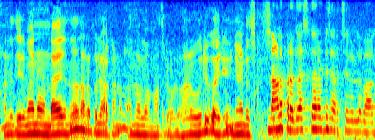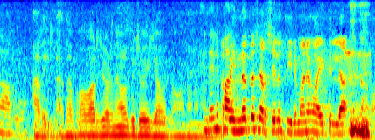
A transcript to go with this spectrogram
അതിന് തീരുമാനം ഉണ്ടായിരുന്നത് നടപ്പിലാക്കണം എന്നുള്ളത് മാത്രമേ ഉള്ളൂ. വേറെ ഒരു കാര്യം ഞാൻ ഡിസ്കസ് നാളെ പ്രകാശ് കാരാട്ട് ചർച്ചകളുടെ ഭാഗമാകുമോ? അറിയില്ല. അത് പവാർജിയോട് നിങ്ങൾക്ക് ചോദിക്കാമല്ലോ. എന്നാണ് എന്തായാലും ഇന്നത്തെ ചർച്ചയിലും തീരുമാനമായിട്ടില്ല എന്നാണോ?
